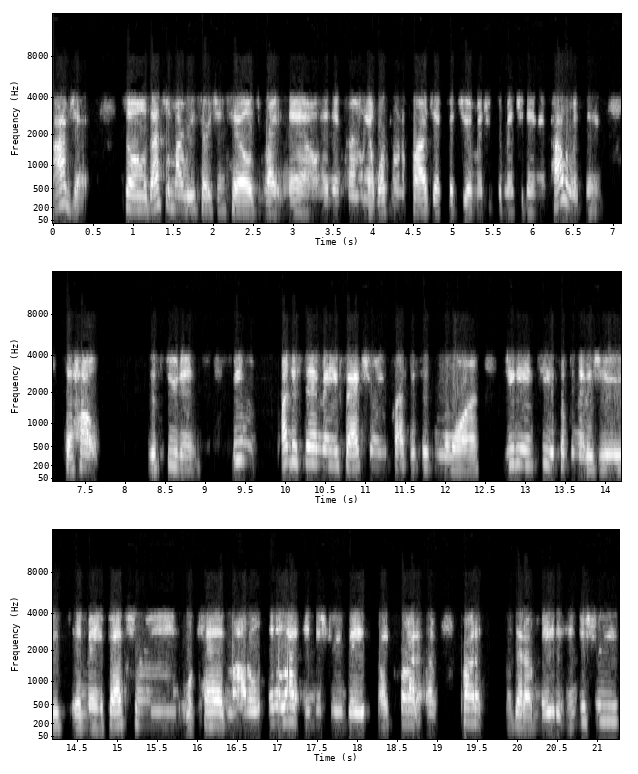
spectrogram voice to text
object. So that's what my research entails right now. And then currently I'm working on a project for geometric dimensioning and tolerancing to help the students be, understand manufacturing practices more. GD&T is something that is used in manufacturing with CAD models and a lot of industry-based like product uh, products that are made in industry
